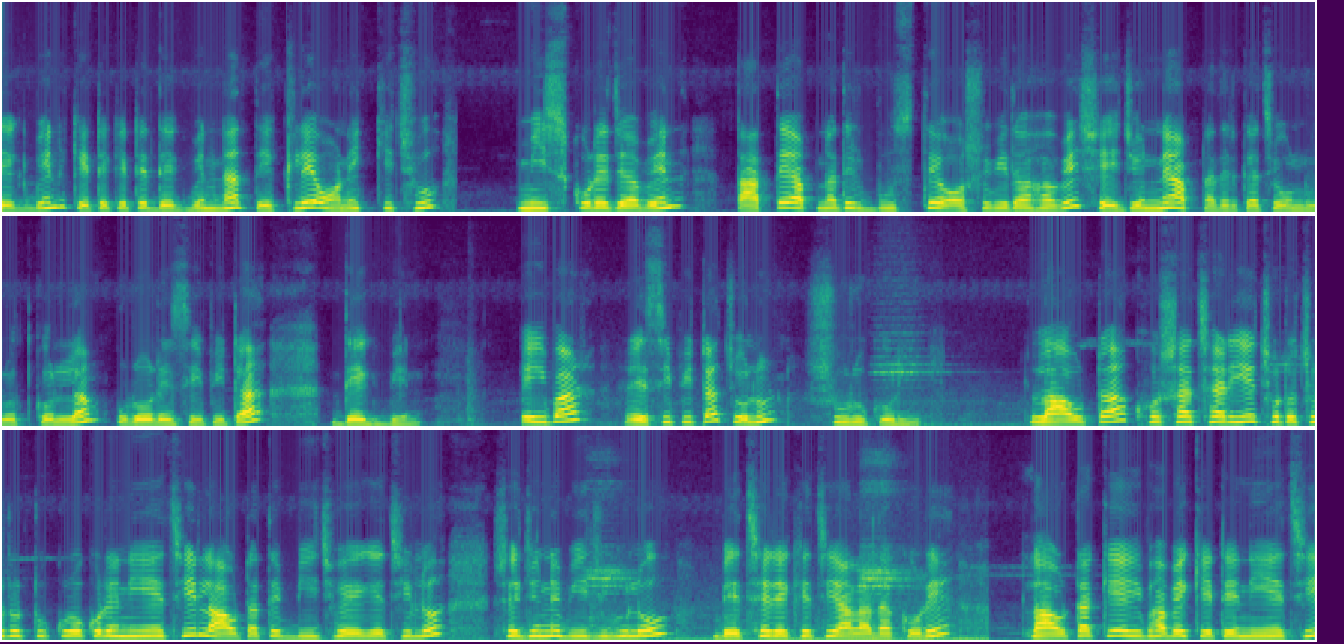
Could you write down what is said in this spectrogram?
দেখবেন, কেটে কেটে দেখবেন না, দেখলে অনেক কিছু মিস করে যাবেন, তাতে আপনাদের বুঝতে অসুবিধা হবে, সেই জন্যে আপনাদের কাছে অনুরোধ করলাম পুরো রেসিপিটা দেখবেন। এইবার রেসিপিটা চলুন শুরু করি। লাউটা খোসা ছাড়িয়ে ছোট ছোট টুকরো করে নিয়েছি, লাউটাতে বীজ হয়ে গেছিল, সেই জন্য বীজগুলো বেছে রেখেছি আলাদা করে। লাউটাকে এইভাবে কেটে নিয়েছি,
